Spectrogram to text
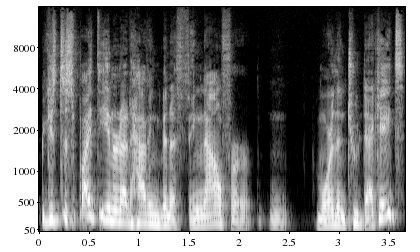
Because despite the internet having been a thing now for mm, more than two decades,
